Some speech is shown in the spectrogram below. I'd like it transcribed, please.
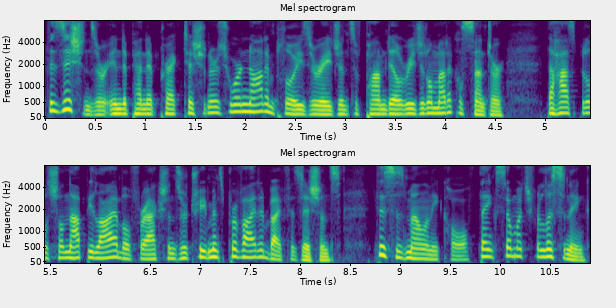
Physicians are independent practitioners who are not employees or agents of Palmdale Regional Medical Center. The hospital shall not be liable for actions or treatments provided by physicians. This is Melanie Cole. Thanks so much for listening.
